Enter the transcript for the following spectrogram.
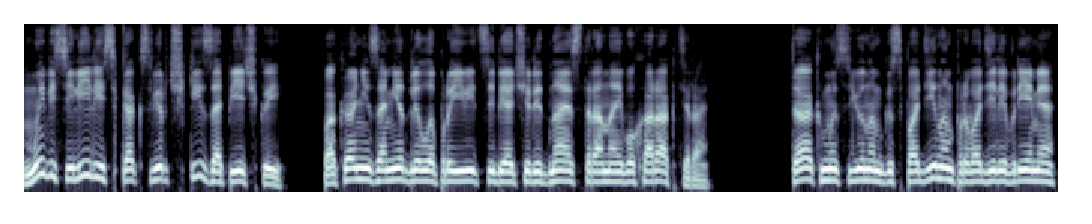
Мы веселились, как сверчки за печкой, пока не замедлила проявить себя очередная сторона его характера. Так мы с юным господином проводили время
